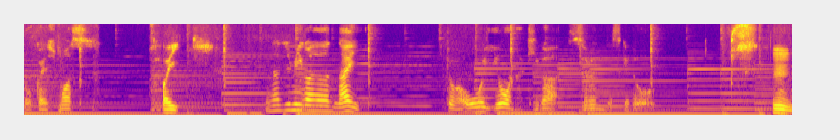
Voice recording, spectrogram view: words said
ご紹介します。はい。馴染みがない人が多いような気がするんですけど、うん。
